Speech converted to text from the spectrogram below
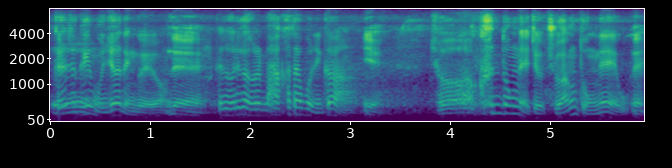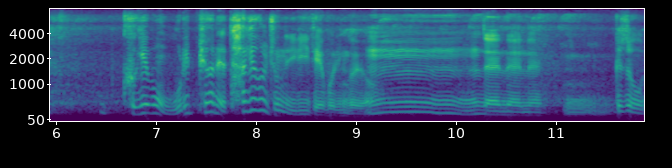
그래서 그게 문제가 된 거예요. 네. 그래서 우리가 그걸 막 하다 보니까 예. 저 큰 동네, 저 주황 동네 네. 크게 보면 우리 편에 타격을 주는 일이 돼버린 거예요. 음. 네네네. 음, 그래서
